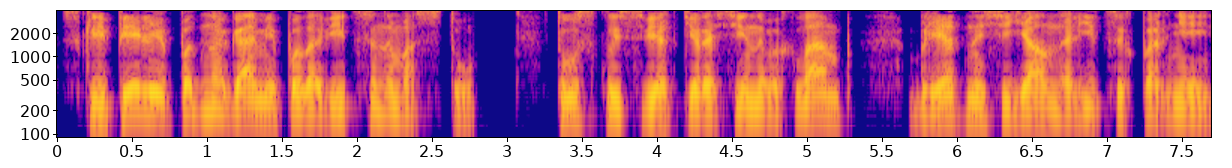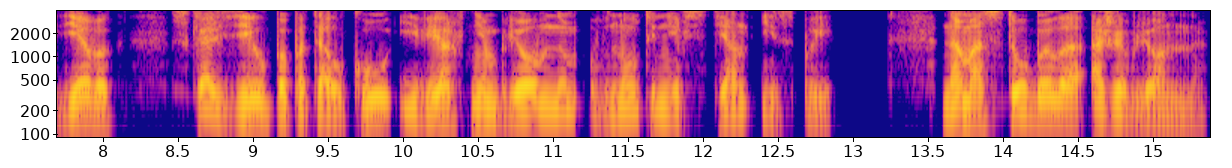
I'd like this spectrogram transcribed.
Скрипели под ногами половицы на мосту. Тусклый свет керосиновых ламп бледно сиял на лицах парней и девок, скользил по потолку и верхним бревнам внутренних стен избы. На мосту было оживленно.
